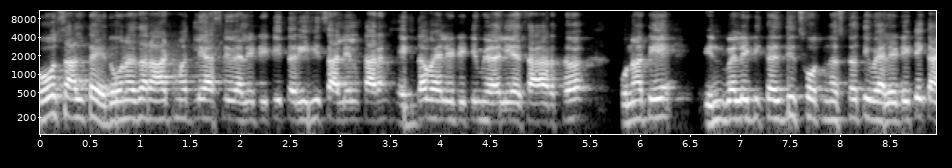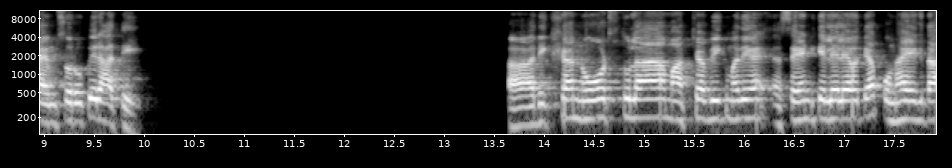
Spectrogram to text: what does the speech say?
हो चालतंय. दोन हजार आठ मधली असली व्हॅलिडिटी तरीही चालेल कारण एकदा व्हॅलिडिटी मिळाली याचा अर्थ पुन्हा ते इनव्हॅलिडिटी कधीच होत नसतं ती व्हॅलिडिटी कायमस्वरूपी राहते. दीक्षा नोट्स तुला मागच्या वीक मध्ये सेंड केलेल्या होत्या. पुन्हा एकदा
